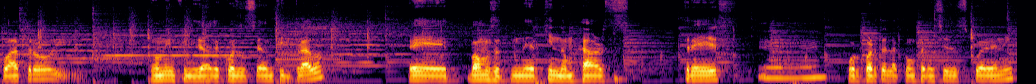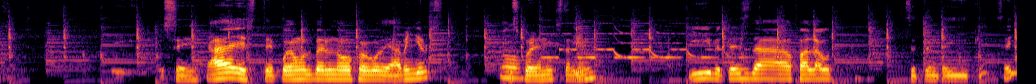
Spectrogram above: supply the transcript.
4 y una infinidad de cosas se han filtrado. Eh, vamos a tener Kingdom Hearts 3 Mm, por parte de la conferencia de Square Enix. Sé. Ah, este, podemos ver el nuevo juego de Avengers, oh, Square Enix también. Y Bethesda Fallout 76.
